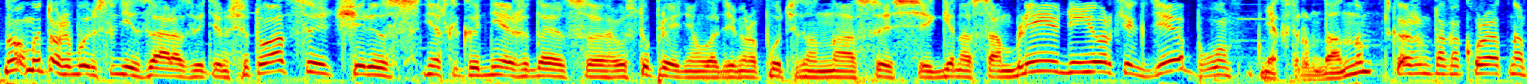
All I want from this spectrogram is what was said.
Но мы тоже будем следить за развитием ситуации. Через несколько дней ожидается выступление Владимира Путина на сессии Генассамблеи в Нью-Йорке, где, по некоторым данным, скажем так аккуратно,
